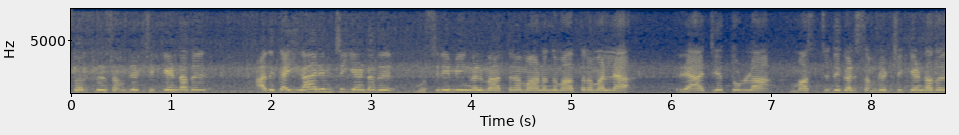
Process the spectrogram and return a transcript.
സ്വത്ത് സംരക്ഷിക്കേണ്ടത് അത് കൈകാര്യം ചെയ്യേണ്ടത് മുസ്ലിമീങ്ങൾ മാത്രമാണെന്ന് മാത്രമല്ല രാജ്യത്തുള്ള മസ്ജിദുകൾ സംരക്ഷിക്കേണ്ടത്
